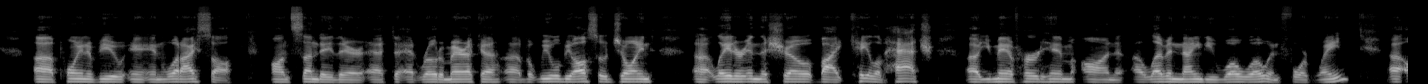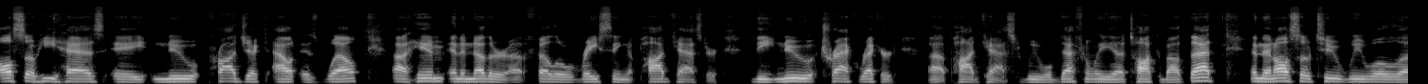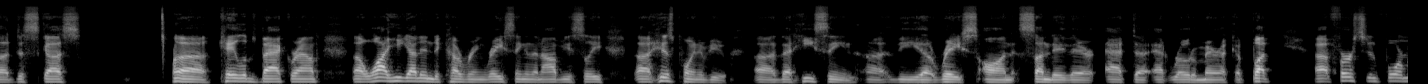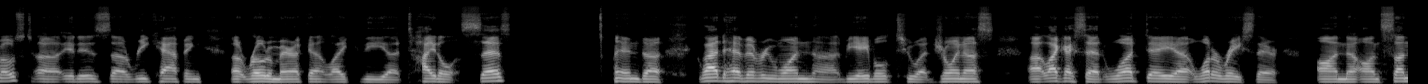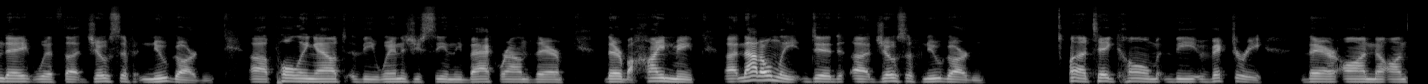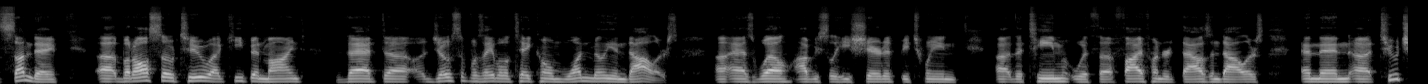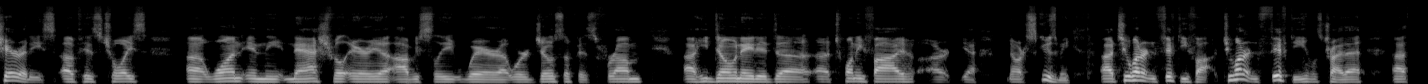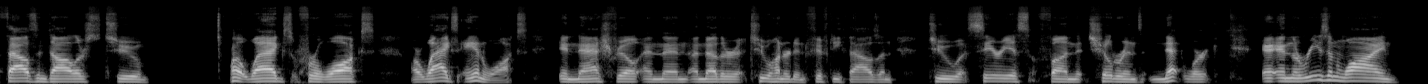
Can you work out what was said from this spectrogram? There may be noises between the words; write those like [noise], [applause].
point of view and, and, what I saw on Sunday there at at Road America, but we will be also joined uh, later in the show by Caleb Hatch. Uh, you may have heard him on 1190 WOWO in Fort Wayne. Uh, also, he has a new project out as well. Uh, him and another uh, fellow racing podcaster, the new Track Record uh, podcast. We will definitely talk about that, and then also too we will discuss uh, Caleb's background, uh, why he got into covering racing, and then obviously uh, his point of view uh, that he's seen uh, the uh, race on Sunday there at uh, at Road America. But uh, first and foremost, uh, it is uh, recapping uh, Road America, like the uh, title says. And uh, glad to have everyone uh, be able to uh, join us. Uh, like I said, what a uh, what a race there on uh, on Sunday with uh, Josef Newgarden uh, pulling out the win, as you see in the background there, there behind me. Uh, not only did uh, Josef Newgarden uh, take home the victory there on on Sunday, but also to keep in mind that Josef was able to take home one million dollars uh, as well. Obviously, he shared it between uh, the team with uh, $500,000 and then uh, two charities of his choice. Uh, one in the Nashville area, obviously where uh, where Josef is from. he donated 25 or yeah, no, excuse me, 255, 250. Let's try that. thousand dollars to Wags for Walks or Wags and Walks in Nashville, and then another 250,000 to Serious Fun Children's Network. And the reason why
